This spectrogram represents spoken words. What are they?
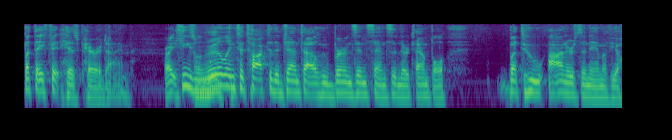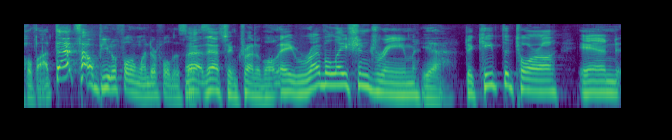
but they fit his paradigm, right? He's willing to talk to the Gentile who burns incense in their temple but who honors the name of Yehovah. That's how beautiful and wonderful this Uh, is. that's incredible. A revelation dream yeah. to keep the Torah. And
